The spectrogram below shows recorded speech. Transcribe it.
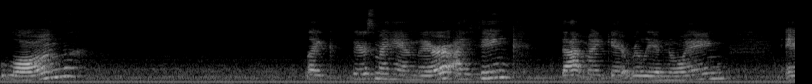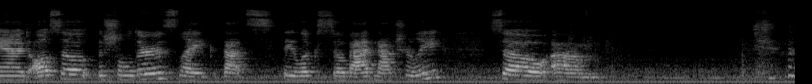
long like there's my hand there. I think that might get really annoying. And also the shoulders, like that's, they look so bad naturally. So, um,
